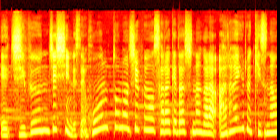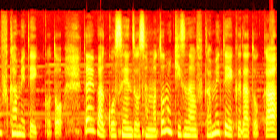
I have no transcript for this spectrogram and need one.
えー、自分自身ですね本当の自分をさらけ出しながらあらゆる絆を深めていくこと例えばご先祖様との絆を深めていくだとか、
